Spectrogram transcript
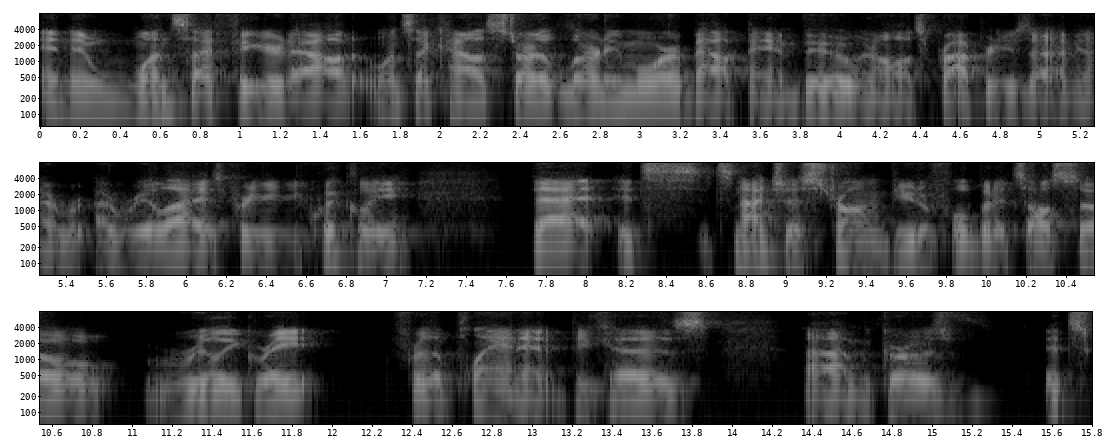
and then once I figured out, once I kind of started learning more about bamboo and all its properties, I, I mean, I, I realized pretty quickly that it's it's not just strong and beautiful, but it's also really great for the planet because um, grows it's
